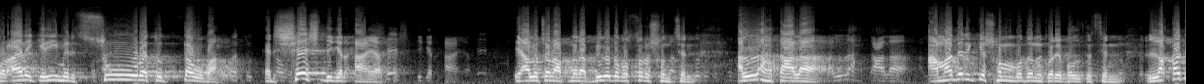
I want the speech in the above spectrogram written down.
কোরআনে কেরিমের সূরাতুত তাওবা এর শেষ দিকের আয়াত। এই আলোচনা আপনারা বিগত বছর শুনছেন। আল্লাহ তাআলা আমাদেরকে সম্বোধন করে বলতেছেন লাকাদ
